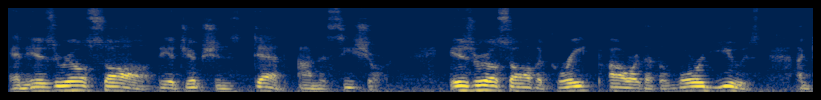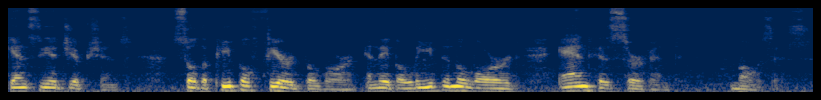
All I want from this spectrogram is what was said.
and Israel saw the Egyptians dead on the seashore. Israel saw the great power that the Lord used against the Egyptians. So the people feared the Lord, and they believed in the Lord and his servant Moses.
